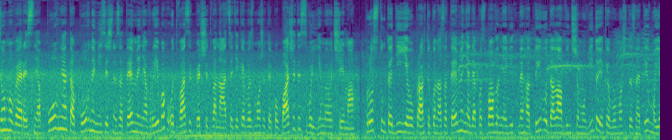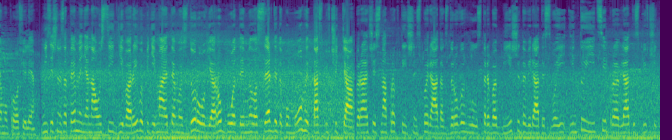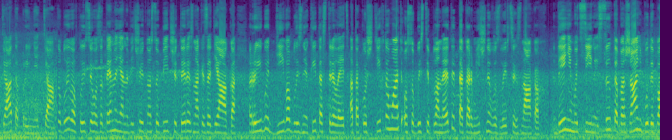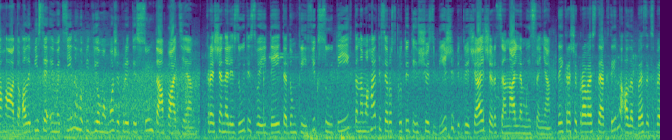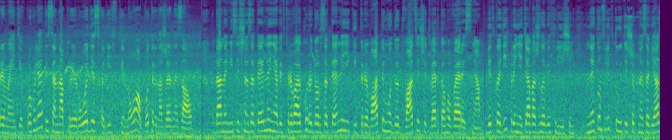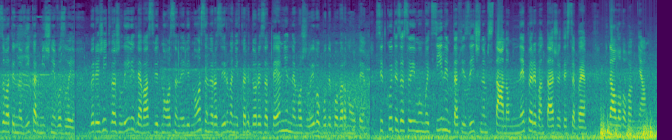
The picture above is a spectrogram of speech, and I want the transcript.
7 вересня повня та повне місячне затемнення в рибах о 21.12, яке ви зможете побачити своїми очима. Просту та дієву практику на затемнення для позбавлення від негативу дала в іншому відео, яке ви можете знайти в моєму профілі. Місячне затемнення на осі діва риби підіймає теми здоров'я, роботи, милосердя, допомоги та співчуття. Спираючись на практичність, порядок, здоровий глузд, треба більше довіряти своїй інтуїції, проявляти співчуття та прийняття. Особливо вплив цього затемнення на відчують на собі чотири знаки зодіака: риби, діва, близнюки та стрілець, а також ті, хто мають особисті планети та кармічні вузли в цих знаках. День емоційний, сил та бажань буде багато, але після емоційного підйому може прийти сум та апатія. Краще аналізуйте свої ідеї та думки, фіксуйте їх та намагайтеся розкрутити їх щось більше, підключаючи раціональне мислення. День краще провести активно, але без експериментів. Прогуляйтеся на природі, сходіть в кіно або тренажерний зал. Дане місячне затемнення відкриває коридор затемнень, який триватиме до 24 вересня. Відкладіть прийняття важливих рішень. Не конфліктуйте, щоб не зав'язувати нові кармічні вузли. Бережіть важливі для вас відносини. Відносини розірвані в коридори затемнень неможливо буде повернути. Слідкуйте за своїм емоційним та фізичним станом. Не перевантажуйте себе. Вдалого вам дня!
